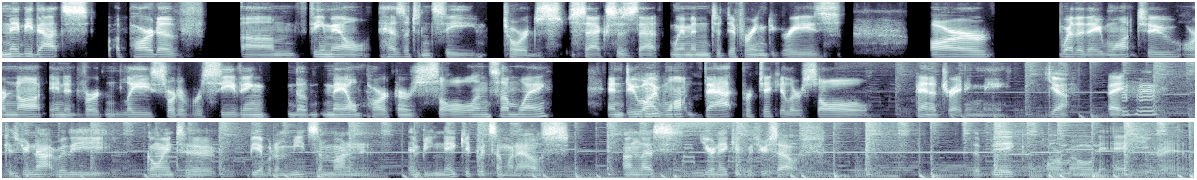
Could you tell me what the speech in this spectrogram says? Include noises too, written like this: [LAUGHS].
maybe that's a part of um, female hesitancy towards sex is that women to differing degrees are whether they want to or not inadvertently sort of receiving the male partner's soul in some way and do i Mhm. want that particular soul penetrating me Yeah, Right. Because you're not really going to be able to meet someone and be naked with someone else unless you're naked with yourself. The Big Hormone Enneagram.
